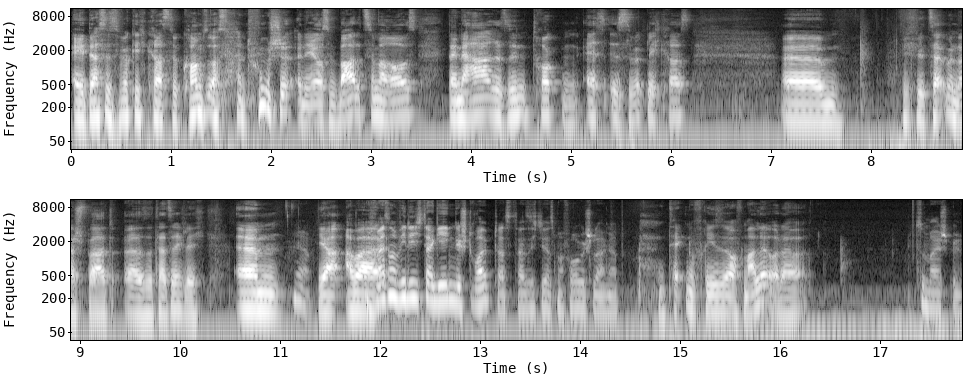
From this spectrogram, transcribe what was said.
Ey, das ist wirklich krass. Du kommst aus der Dusche, nee, aus dem Badezimmer raus, deine Haare sind trocken. Es ist wirklich krass. Ähm, wie viel Zeit man da spart, also tatsächlich. Ähm, ja. ja. aber. Ich weiß noch, wie du dich dagegen gesträubt hast, als ich dir das mal vorgeschlagen habe. Technofriese auf Malle oder? Zum Beispiel.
